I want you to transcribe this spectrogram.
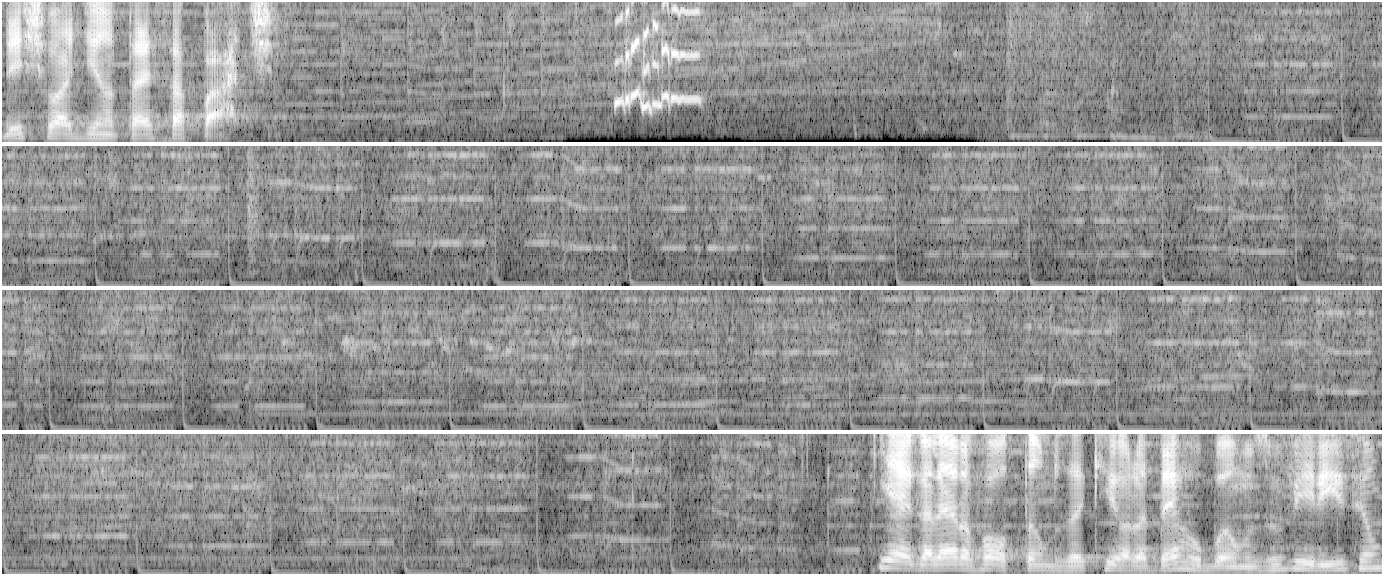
Deixa eu adiantar essa parte. E aí galera, voltamos aqui, olha, derrubamos o Virizion.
